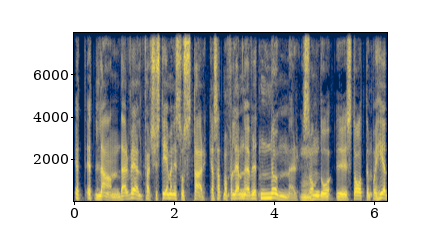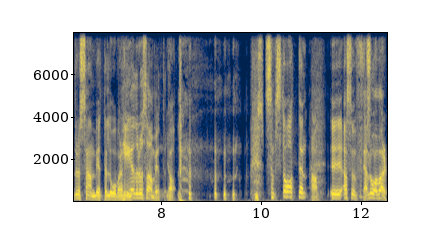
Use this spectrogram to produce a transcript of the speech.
ett, ett land där välfärdssystemen är så starka så att man får lämna över ett nummer som då eh, staten på heder och samvete lovar att heder och samvete. Ja. Som staten, eh, alltså Jag lovar.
